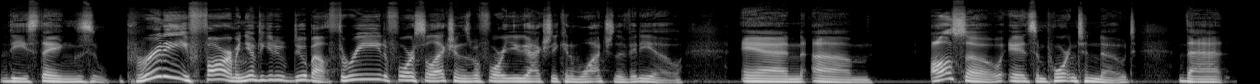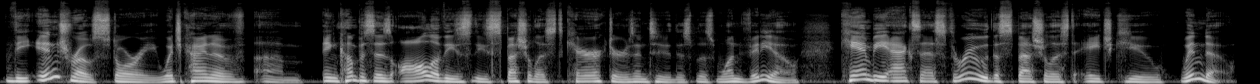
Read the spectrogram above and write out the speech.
these things pretty far. I mean, you have to do about three to four selections before you actually can watch the video. And um, also, it's important to note that the intro story, which kind of um, encompasses all of these these specialist characters into this this one video, can be accessed through the specialist HQ window.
